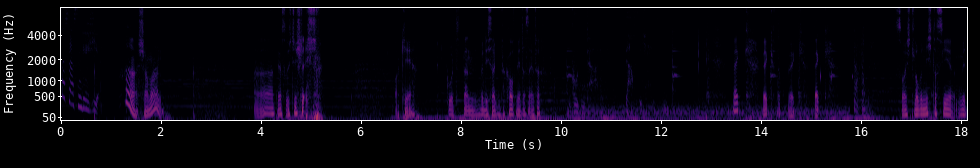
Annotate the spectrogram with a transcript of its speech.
Das lassen wir hier. Ah, schau mal an. Ah, der ist richtig schlecht. Okay. Gut, dann würde ich sagen, verkaufen wir das einfach. Guten Tag. Darf ich helfen? Weg, weg, weg, weg. So, ich glaube nicht, dass sie mit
